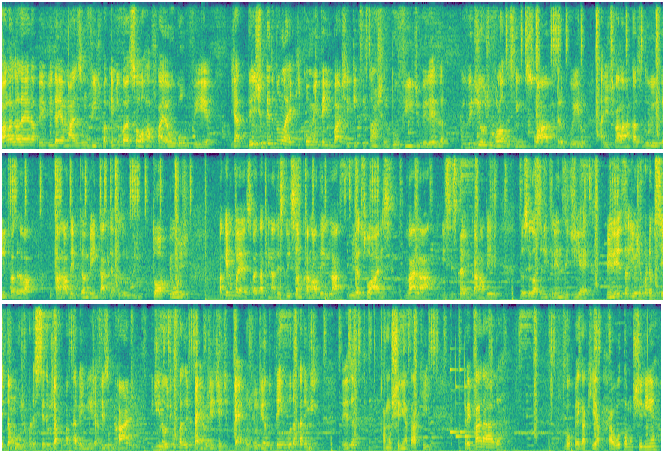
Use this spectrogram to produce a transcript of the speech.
Fala galera, bem-vindo aí a mais um vídeo. Pra quem me conhece, eu sou o Rafael Gouveia. Já deixa o dedo no like e comenta aí embaixo o que, que vocês estão achando do vídeo, beleza? No vídeo de hoje um vlogzinho suave, tranquilo. A gente vai lá na casa do William que a gente vai gravar o canal dele também, tá? Que ele vai fazer um vídeo top hoje. Pra quem não conhece, vai estar tá aqui na descrição o canal dele lá, William Soares. Vai lá e se inscreve no canal dele se você gosta de treinos e dieta, beleza? E hoje acordamos cedão hoje, acordei cedo, eu já fui pra academia, já fiz um cardio de noite vou fazer perna, hoje é dia de perna, hoje é o dia do terror da academia, beleza? A mochilinha tá aqui, preparada. Vou pegar aqui a, a outra mochilinha,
